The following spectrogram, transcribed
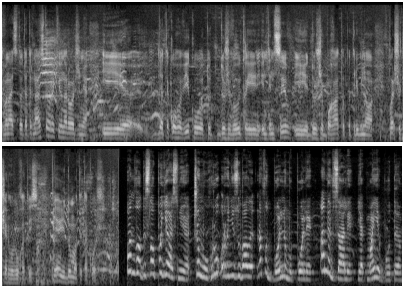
12 та 13 років народження. І для такого віку тут дуже великий інтенсив і дуже багато потрібно в першу чергу рухатись. І думати також. Пан Владислав пояснює, чому гру організували на футбольному полі, а не в залі, як має бути.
